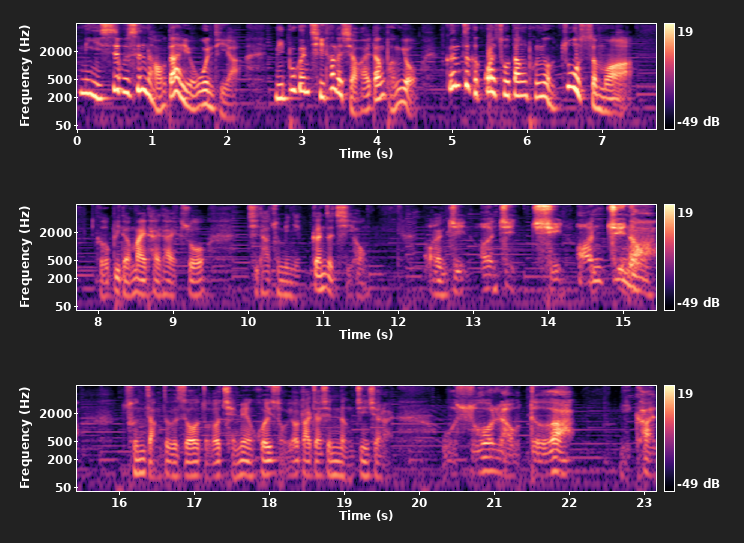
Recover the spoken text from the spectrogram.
你是不是脑袋有问题啊？你不跟其他的小孩当朋友，跟这个怪兽当朋友做什么啊？隔壁的麦太太说，其他村民也跟着起哄。安静，安静，请安静啊！村长这个时候走到前面，挥手要大家先冷静下来。我说老德啊。你看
